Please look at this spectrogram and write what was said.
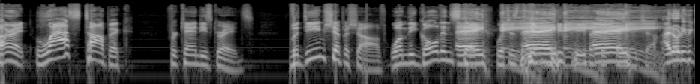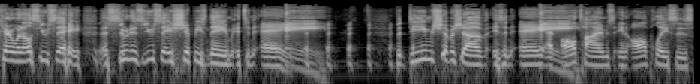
All right, last topic for Candy's grades. Vadim Shipachyov won the Golden Stick, A. which is the A. MVP of the A. KHL. i don't even care what else you say as soon as you say shippy's name it's an a A. Vadim Shipachyov is an A, at all times, in all places,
